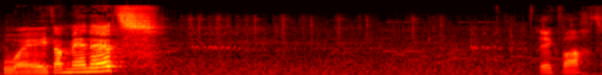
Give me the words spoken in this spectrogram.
Wait a minute. Ik wacht.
